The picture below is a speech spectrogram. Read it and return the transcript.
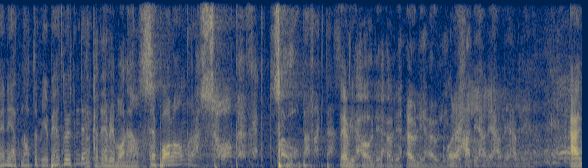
menigheten hatt det mye bedre uten deg. Look at everyone else. Se på alle andre. Så perfekt. Så perfekte. Very holy, holy, holy, holy. Og det er hellig, hellig, hellig. hellig. And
